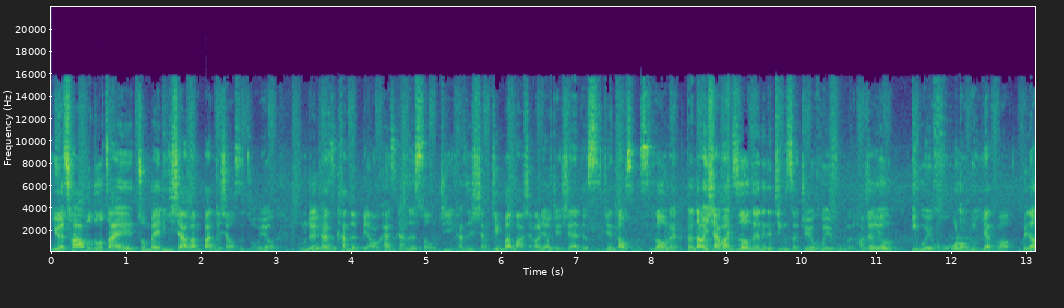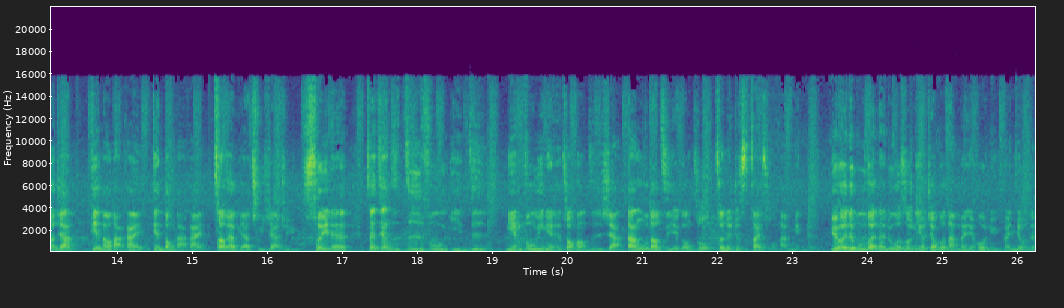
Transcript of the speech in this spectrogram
因为差不多在准备离下班半个小时左右，我们就会开始看着表，开始看着手机，开始想尽办法想要了解现在的时间到什么时候了。等到一下班之后呢，那个精神就又恢复了，好像又。一尾活龙一样，哦，回到家电脑打开，电动打开，照样给它吹下去。所以呢，在这样子日复一日、年复一年的状况之下，耽误到自己的工作，真的就是在所难免的。约会的部分呢，如果说你有交过男朋友或女朋友的，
